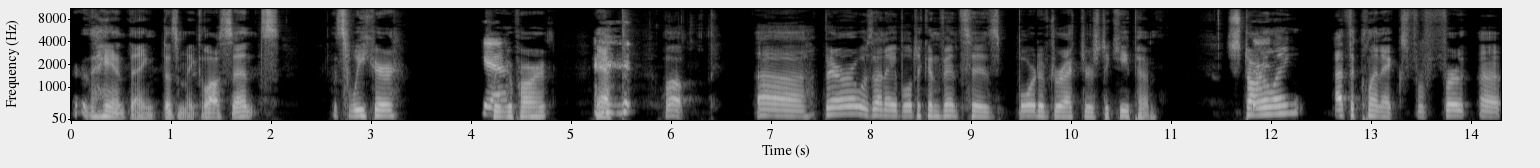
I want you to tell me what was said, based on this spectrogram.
The hand thing doesn't make a lot of sense. It's weaker. Yeah. Weaker part. Yeah. Well, uh, Barrow was unable to convince his board of directors to keep him. Starling at the clinics for fur- uh,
